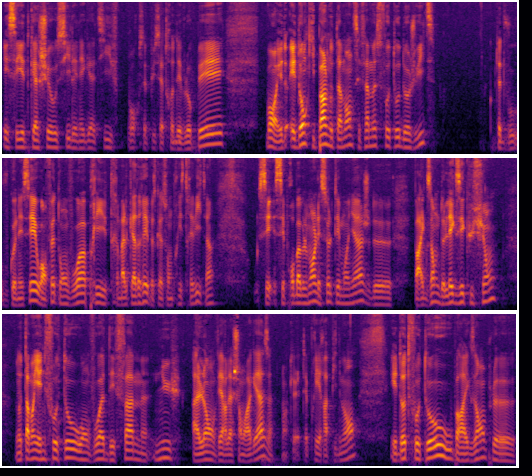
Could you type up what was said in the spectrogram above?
essayer de cacher aussi les négatifs pour que ça puisse être développé. Bon, et, et donc, il parle notamment de ces fameuses photos d'Auschwitz, que peut-être vous, vous connaissez, où en fait on voit, pris très mal cadrées, parce qu'elles sont prises très vite, hein, c'est c'est probablement les seuls témoignages, de, par exemple, de l'exécution. Notamment, il y a une photo où on voit des femmes nues allant vers la chambre à gaz, donc elle a été prise rapidement, et d'autres photos où, par exemple, euh,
